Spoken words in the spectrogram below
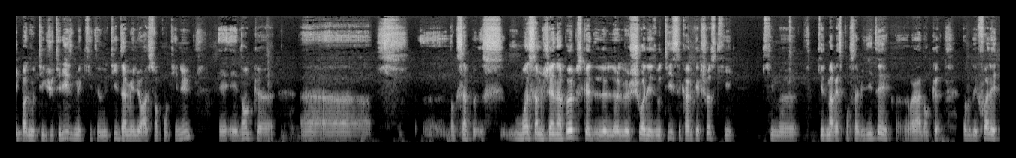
n'est pas un outil que j'utilise, mais qui est un outil d'amélioration continue. Et, et donc, euh, euh, donc ça moi ça me gêne un peu puisque le, le, choix des outils c'est quand même quelque chose qui qui me qui est de ma responsabilité voilà donc donc des fois les,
